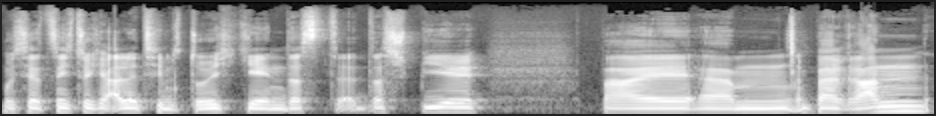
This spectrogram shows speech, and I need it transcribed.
muss jetzt nicht durch alle Teams durchgehen. Das, das Spiel bei, ähm, bei RAN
